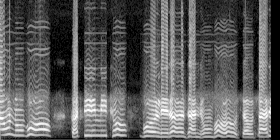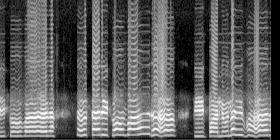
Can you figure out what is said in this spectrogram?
आउनुभयो कति मिठो बोलेर जानुभयो चौतारीको बारा चौतारीको बारा पिपलुलाई भर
